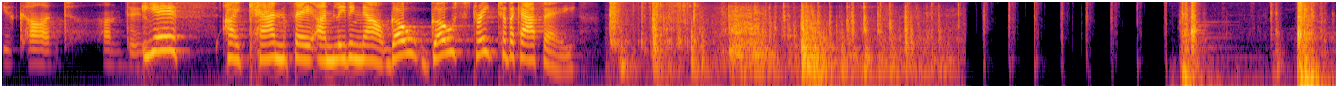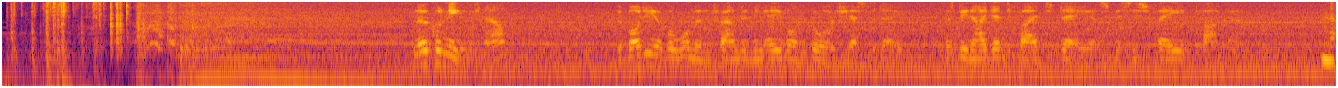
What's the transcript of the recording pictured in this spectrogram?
You can't undo. Yes, I can, Faye. I'm leaving now. Go, go straight to the cafe. Local news now. The body of a woman found in the Avon Gorge yesterday has been identified today as Mrs. Faye Parker. No.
